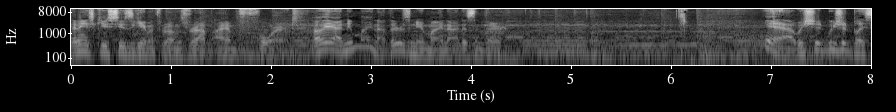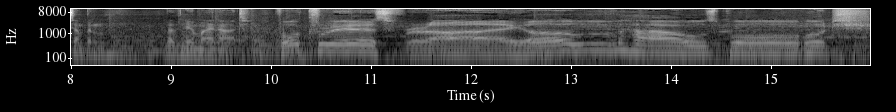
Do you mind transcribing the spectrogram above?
any excuse to use the Game of Thrones drop, I am for it. Oh yeah, new Minot. There's a new Minot, isn't there? Yeah, we should we should play something by the new Minot. For Chris Fry of House Porch.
